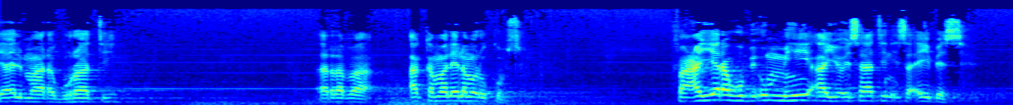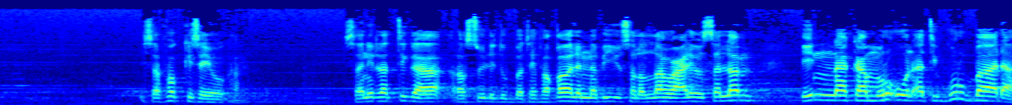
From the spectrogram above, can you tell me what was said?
yaa ilma haadha gurraatti arraba akka malee nama dhukkubsu facayyarahu biummihi ayyo isaatiin isa eeybesse isa fokkise yookaan sanirratti gaa rasuuli dubbate faqaala annabiyyu sala allahu aleyhi wasalam innaka mru'uun ati gurbaadha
